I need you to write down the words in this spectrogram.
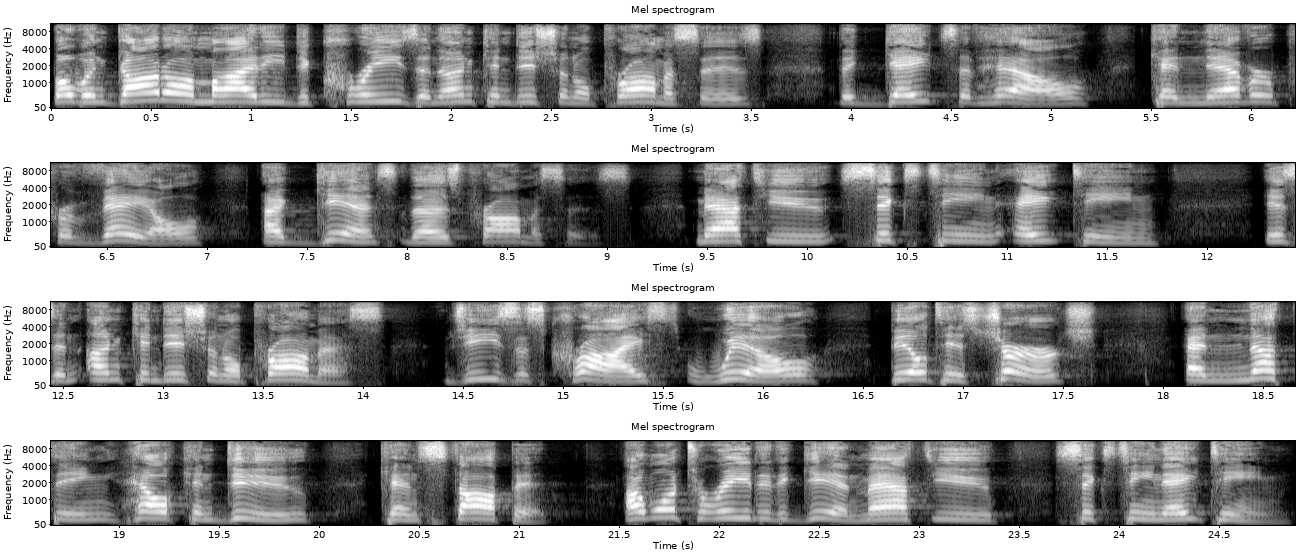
but when God Almighty decrees an unconditional promises, the gates of hell can never prevail against those promises. Matthew 16, 18 is an unconditional promise. Jesus Christ will build his church, and nothing hell can do can stop it. I want to read it again Matthew 16, 18.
